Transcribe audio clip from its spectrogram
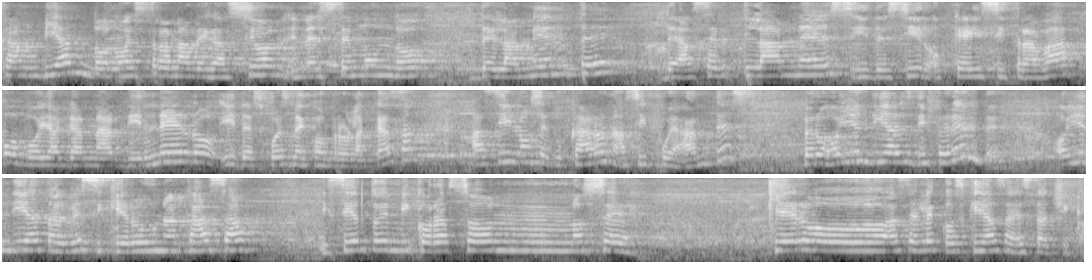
cambiando nuestra navegación en este mundo de la mente, de hacer planes y decir, ok, si trabajo voy a ganar dinero y después me compro la casa. Así nos educaron, así fue antes, pero hoy en día es diferente. Hoy en día tal vez si quiero una casa y siento en mi corazón, no sé, quiero hacerle cosquillas a esta chica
